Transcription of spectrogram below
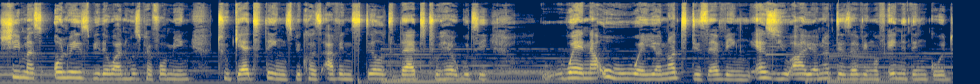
She must always be the one who's performing to get things because I've instilled that to her. When you're not deserving, as you are, you're not deserving of anything good.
